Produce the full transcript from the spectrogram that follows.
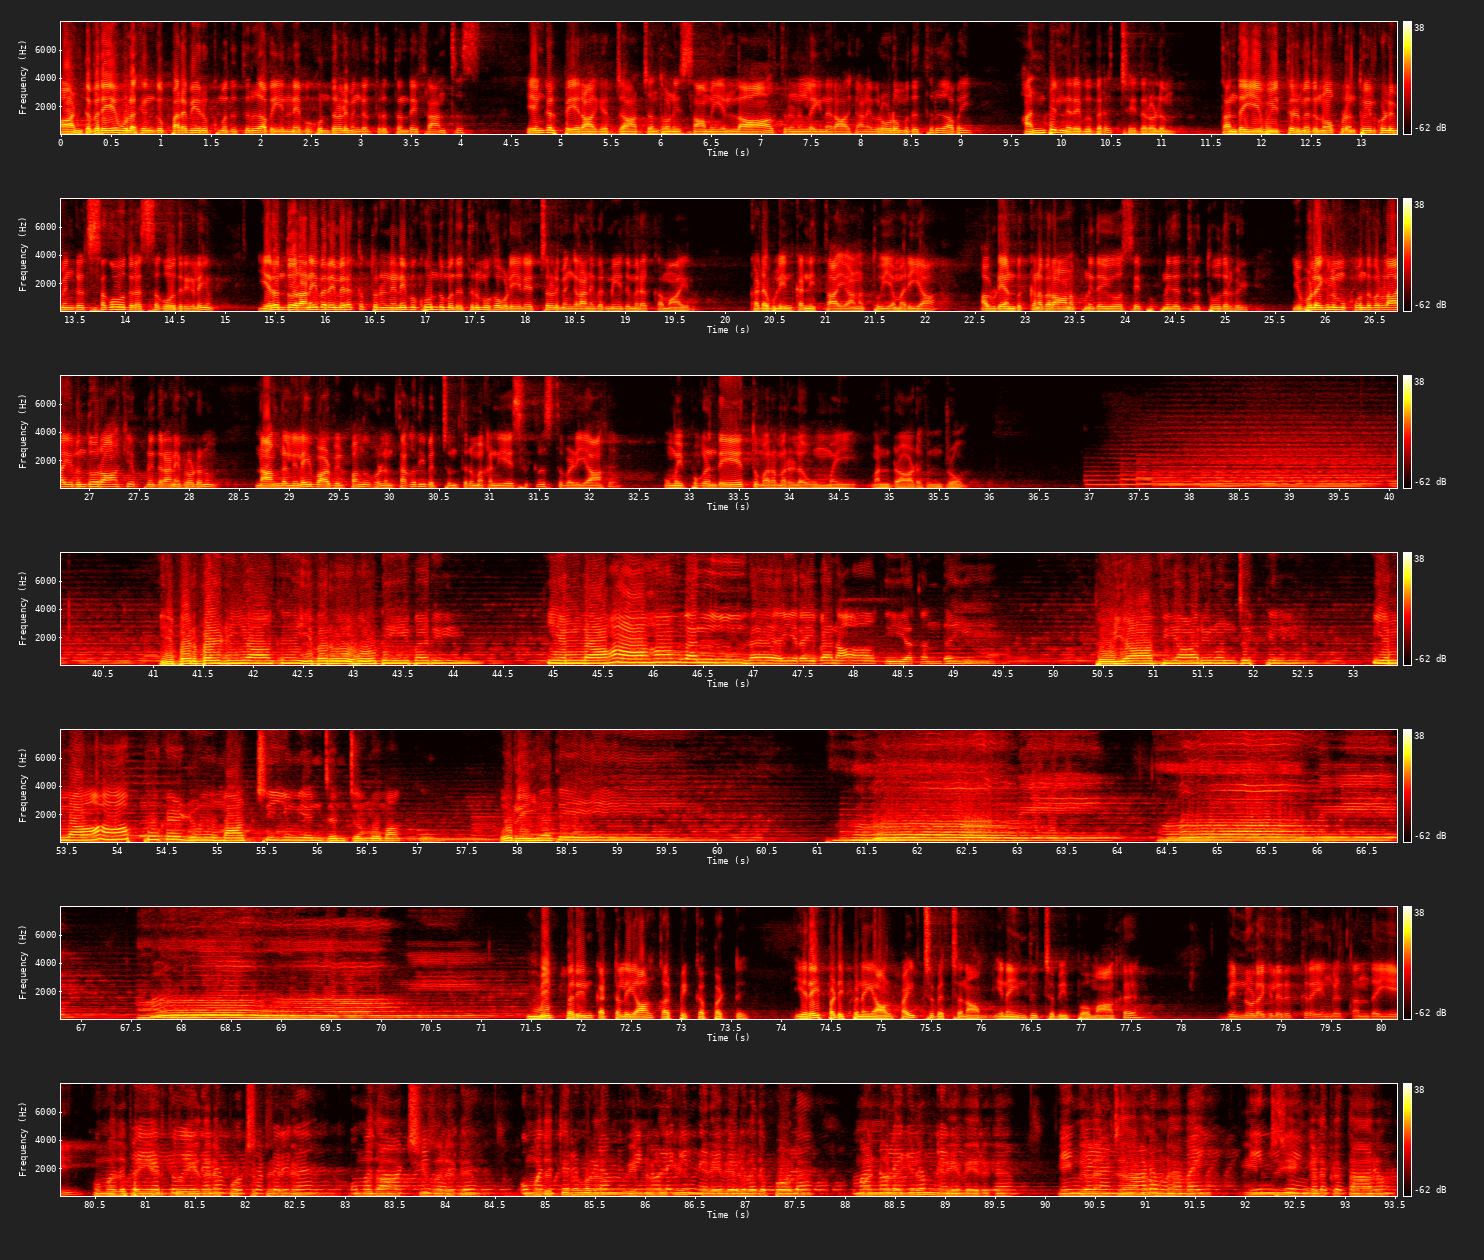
ஆண்டவரே உலகெங்கு பரவியிருக்கும் அது திரு அவையை நினைவு கொண்டருளும் எங்கள் திருத்தந்தை பிரான்சிஸ் எங்கள் பெயராகிய ஜார்ஜ் அந்தோனி சாமி எல்லா திருநிலையினர் ஆகிய அனைவரோடும் அது திரு அவை அன்பில் நிறைவு பெறச் செய்தருளும். தந்தையை உயிர்த்தெழுமது நோக்குடன் துயில் கொள்ளும் எங்கள் சகோதர சகோதரிகளையும் இறந்தோர் அனைவரையும் இறக்கத்துடன் நினைவு கூர்ந்தும் அது திருமுக ஒளியை நேற்றலும் எங்கள் அனைவர் மீதும் இறக்கமாயிரும் கடவுளின் கன்னித்தாயான தூய மரியா அவருடைய அன்பு கணவரான புனித யோசிப்பு புனித திருத்தூதர்கள் இவ்வுலகிலும் உகந்தவர்களாய் இருந்தோர் ஆகிய புனிதர் அனைவருடனும் நாங்கள் நிலை வாழ்வில் பங்கு கொள்ளும் தகுதி பெற்றும் திருமகன் இயேசு கிறிஸ்து வழியாக உம்மை புகழ்ந்தேத்து மரமருள உம்மை மன்றாடுகின்றோம். இவர் வழியாக இவரோடு இவரில் எல்லாம் வல்ல இறைவனாகிய தந்தையே துயாவியாரின் ஒன்றிப்பில் எல்லா புகழும் ஆட்சியும் என்றென்றும் உமக்கு உரியதே ஆமீன் ஆமென். மீட்பரின் கட்டளையால் கற்பிக்கப்பட்டு இறைப்படிப்பினையால் பயிற்சி பெற்ற நாம் இணைந்து செபிப்போமாக விண்ணுலகில் இருக்கிற எங்கள் தந்தையே. உமது பெயர் தூயதென போற்ற பெருக உமது ஆட்சி வருக. உமது திருவுளம் விண்ணுலகில் நிறைவேறுவது போல மண்ணுலகிலும் நிறைவேறுக. எங்கள் அன்றாட உணவை இன்று எங்களுக்கு தாரும்.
